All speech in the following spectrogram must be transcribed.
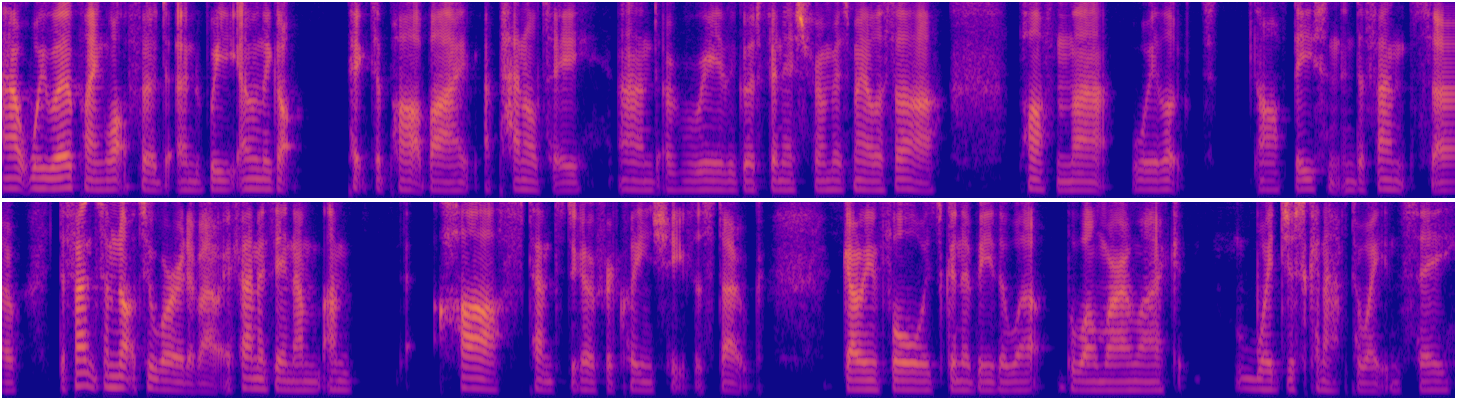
out we were playing Watford and we only got picked apart by a penalty and a really good finish from Ismaila Sarr. Apart from that, we looked half decent in defence. So defence, I'm not too worried about. If anything, I'm I'm half tempted to go for a clean sheet for Stoke going forward is going to be the the one where I'm like, we're just going to have to wait and see.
